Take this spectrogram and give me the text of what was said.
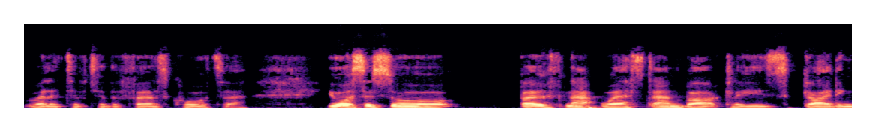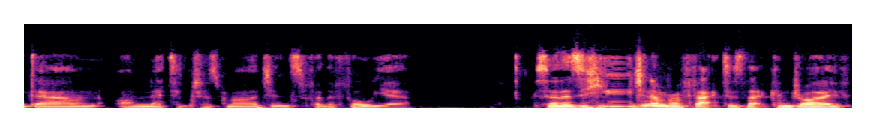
relative to the first quarter. You also saw both NatWest and Barclays guiding down on net interest margins for the full year. So there's a huge number of factors that can drive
